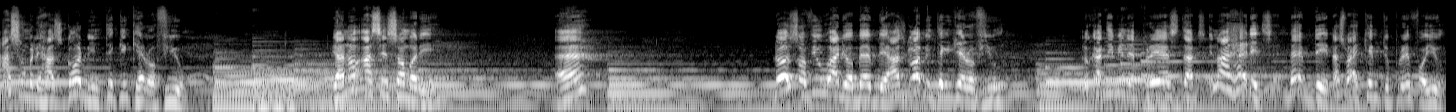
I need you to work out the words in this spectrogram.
Ask somebody, has God been taking care of you? You are not asking somebody, eh? Those of you who had your birthday, has God been taking care of you? Look at even the prayers that, you know, I heard it, birthday. That's why I came to pray for you.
